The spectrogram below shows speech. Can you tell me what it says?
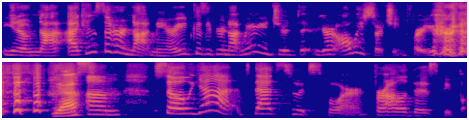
you know not i consider not married because if you're not married you're you're always searching for your yes um so yeah that's who it's for for all of those people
